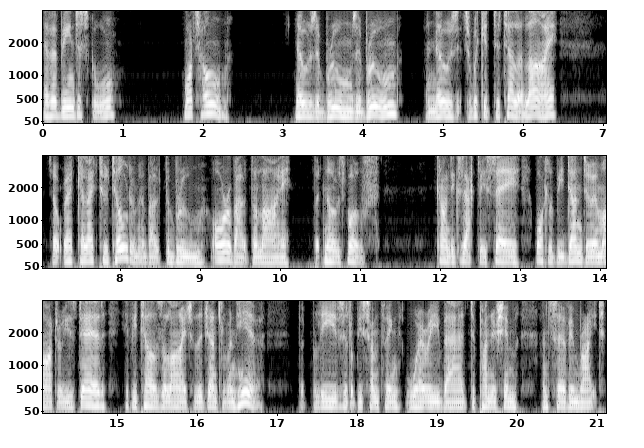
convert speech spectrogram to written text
Never been to school. What's home? Knows a broom's a broom, and knows it's wicked to tell a lie. Don't recollect who told him about the broom or about the lie, but knows both. Can't exactly say what'll be done to him arter he's dead if he tells a lie to the gentleman here but believes it'll be something wery bad to punish him and serve him right,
